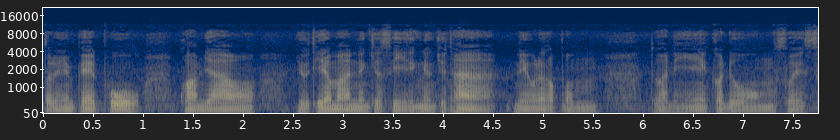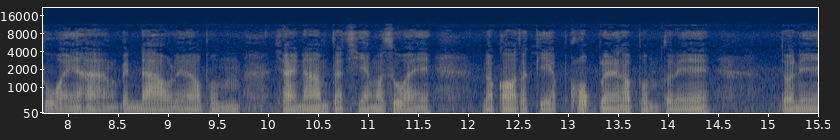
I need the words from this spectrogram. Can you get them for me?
ตัวนี้เป็นเพศผู้ความยาวอยู่ที่ประมาณ 1.4 ถึง 1.5 นิ้วนะครับผม ตัวนี้กระโดงสวยๆหางเป็นดาวเลยนะครับผมชายน้ำตัดเฉียงมาสวย แล้วก็ตะเกียบครบเลยนะครับ ผมตัวนี้ ตัวนี้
